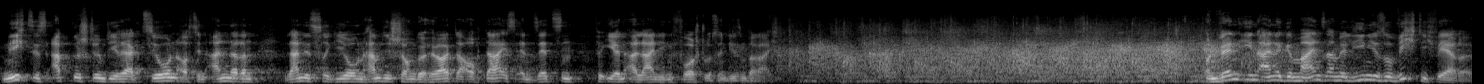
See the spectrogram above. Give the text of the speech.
Nichts ist abgestimmt. Die Reaktionen aus den anderen Landesregierungen haben Sie schon gehört. Auch da ist Entsetzen für Ihren alleinigen Vorstoß in diesem Bereich. Und wenn Ihnen eine gemeinsame Linie so wichtig wäre,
